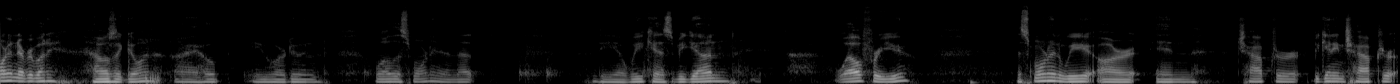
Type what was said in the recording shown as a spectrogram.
Morning, everybody. How's it going? I hope you are doing well this morning and that the uh, week has begun well for you. This morning we are in chapter beginning chapter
